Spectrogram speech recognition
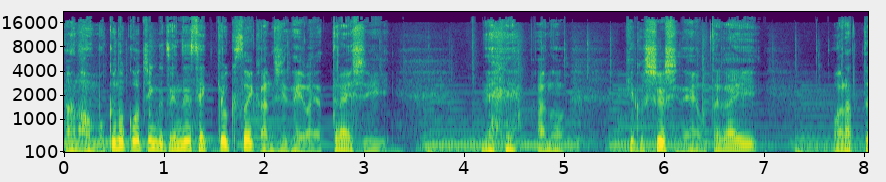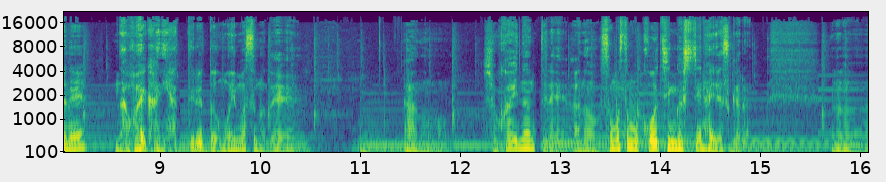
あの僕のコーチング全然積極臭い感じではやってないしね あの結構終始ねお互い笑ってね和やかにやってると思いますのであの初回なんてねあのそもそもコーチングしてないですから。うん。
